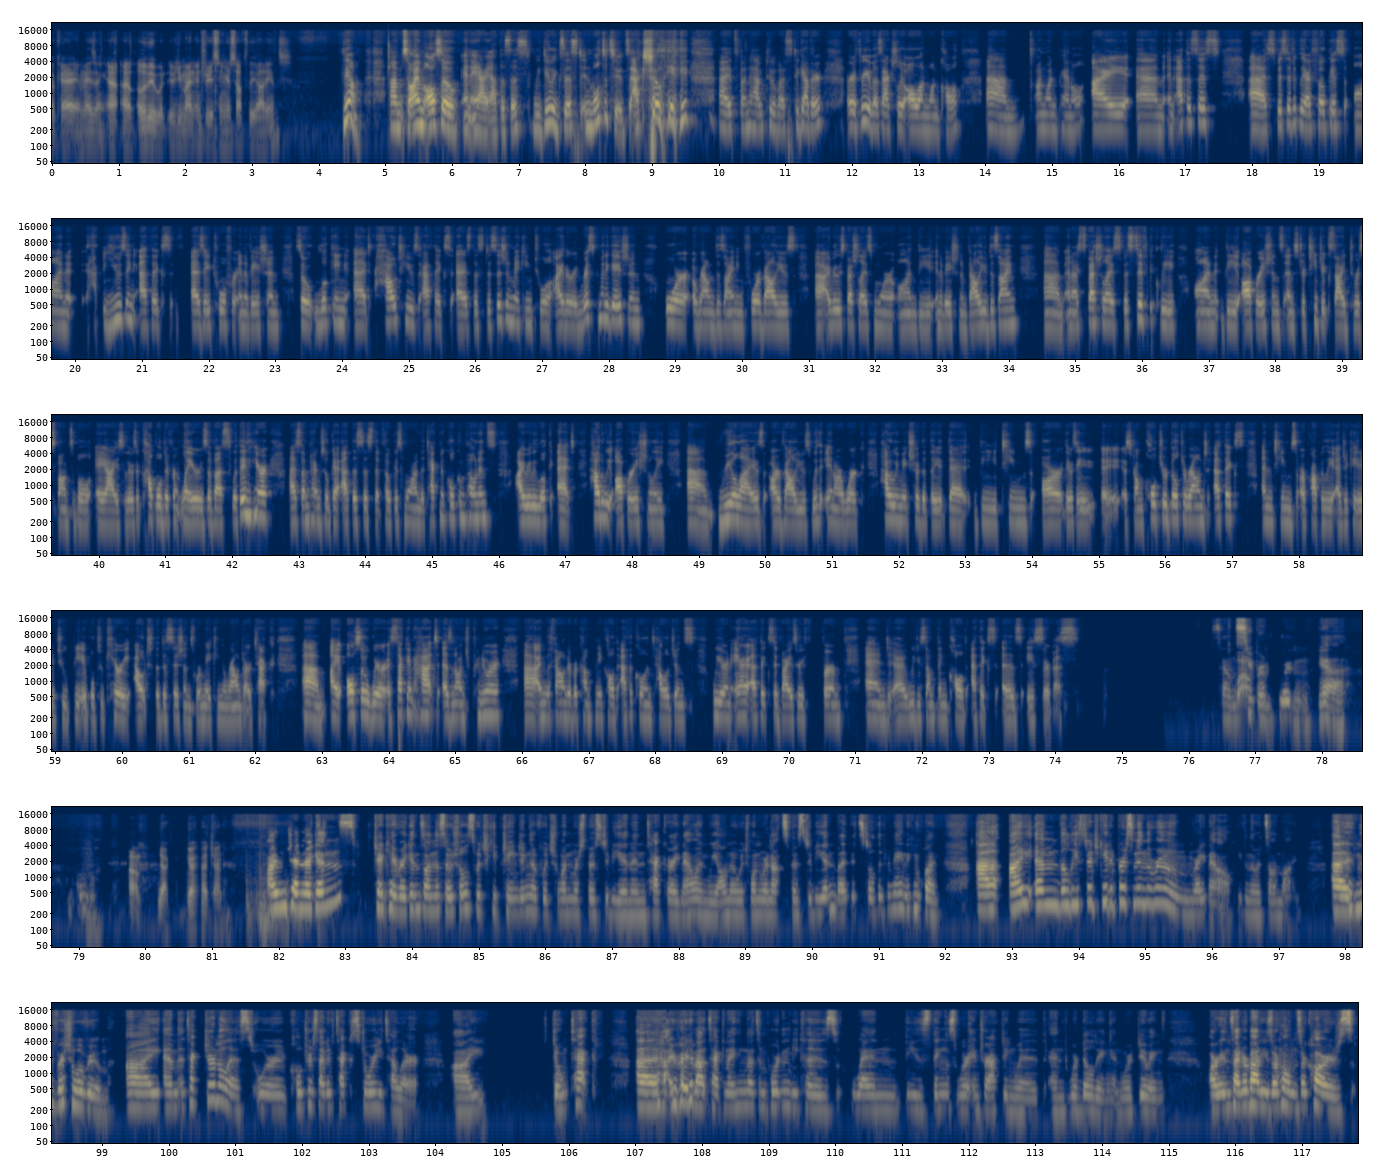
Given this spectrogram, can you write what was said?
Okay, amazing. Uh, uh Olivia, would, would you mind introducing yourself to the audience? Yeah. Um, so I'm also an AI ethicist. We do exist in multitudes, actually. uh, it's fun to have two of us together, or three of us actually, all on one call, um, on one panel. I am an ethicist. Uh, specifically, I focus on using ethics as a tool for innovation. So, looking at how to use ethics as this decision making tool, either in risk mitigation or around designing for values. Uh, I really specialize more on the innovation and value design. Um, and I specialize specifically on the operations and strategic side to responsible AI. So there's a couple different layers of us within here. Uh, sometimes you'll get ethicists that focus more on the technical components. I really look at how do we operationally um, realize our values within our work? How do we make sure that the that the teams are there's a, a, a strong culture built around ethics and teams are properly educated to be able to carry out the decisions we're making around our tech. Um, I also wear a second hat as an entrepreneur. Uh, I'm the founder of a company called Ethical Intelligence. We are an AI ethics advisory firm, and uh, we do something called ethics as a service. Sounds wow. super important. Yeah. Um, yeah, go ahead, Jen. I'm Jen Riggins, JK Riggins on the socials, which keep changing of which one we're supposed to be in in tech right now. And we all know which one we're not supposed to be in, but it's still the remaining one. Uh, I am the least educated person in the room right now, even though it's online, uh, in the virtual room. I am a tech journalist or culture side of tech storyteller. I don't tech uh, I write about tech, and I think that's important because when these things we're interacting with and we're building and we're doing are inside our bodies, our homes, our cars,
